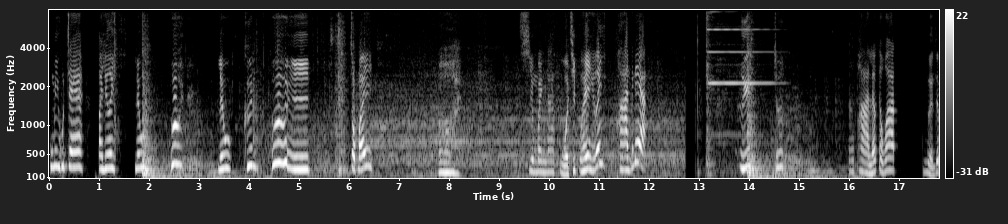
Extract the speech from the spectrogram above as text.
กูมีกุญแจไปเลยเร็วเฮ้ยเร็วขึ้นเฮ้ยจบไหมโอ้ยเชี่ยแม่งน่ากลัวชิบเฮ้ยเฮ้ยผ่านปะเนี่ย เอ้ยเจอโอ้ผ่านแล้วแต่ว่าเหมือนจะ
